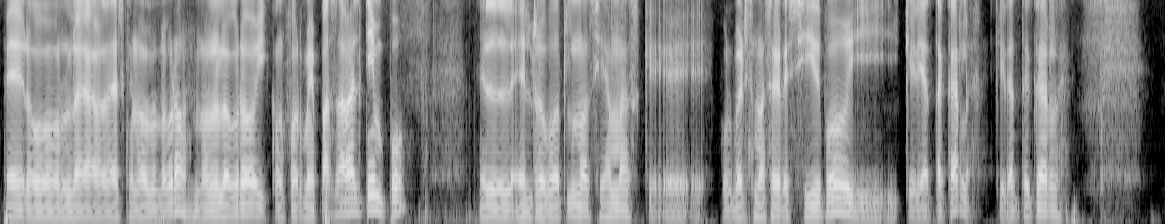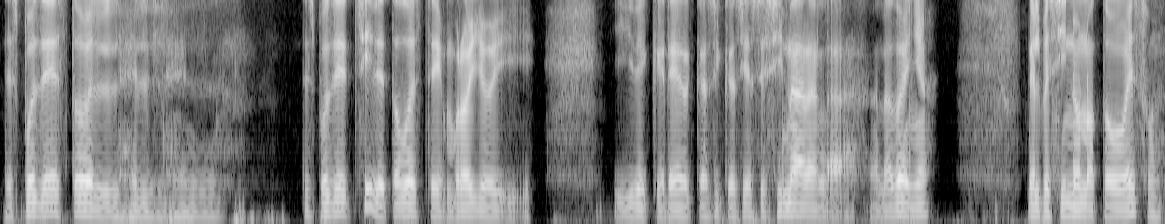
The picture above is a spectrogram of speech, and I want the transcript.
pero la verdad es que no lo logró, no lo logró y conforme pasaba el tiempo, el, robot no hacía más que volverse más agresivo y quería atacarla, quería atacarla. Después de esto, el, el, el después de, sí, de todo este embrollo y, y de querer casi casi asesinar a la, a la dueña, el vecino notó eso,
